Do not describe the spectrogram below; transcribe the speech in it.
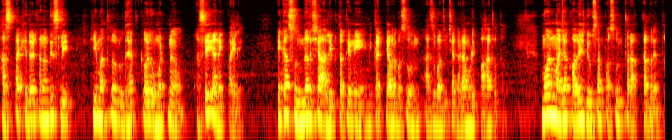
हसता खिदळताना दिसली की मात्र हृदयात कळ उमटणं असेही अनेक पाहिले. एका सुंदरशा अलिप्ततेने मी कट्ट्यावर बसून आजूबाजूच्या घडामोडी पाहत होतो. मन माझ्या कॉलेज दिवसांपासून तर आत्तापर्यंत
